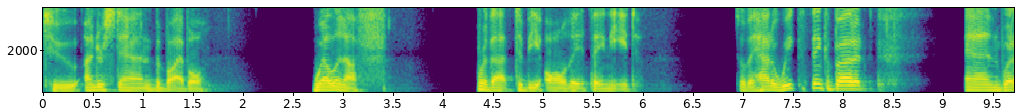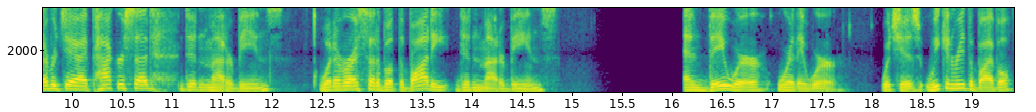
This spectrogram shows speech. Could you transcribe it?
to understand the Bible well enough for that to be all that they need. So they had a week to think about it. And whatever J.I. Packer said didn't matter beans. Whatever I said about the body didn't matter beans. And they were where they were, which is we can read the Bible,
